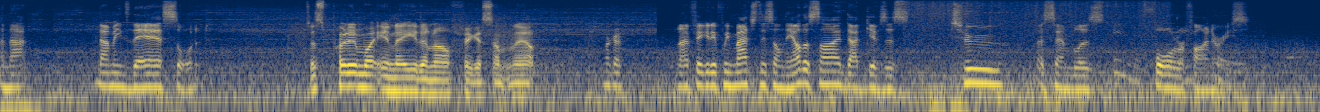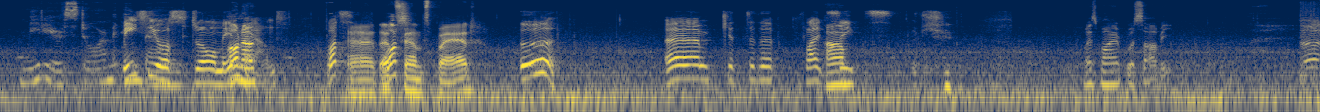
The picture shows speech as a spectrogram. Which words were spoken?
and that that means they're sorted. Just put in what you need and I'll figure something out. Okay. And I figured if we match this on the other side, that gives us two assemblers, four refineries. Meteor storm Meteor inbound. storm Oh, no. inbound. What? Uh, that What? sounds bad. Ugh. Um, get to the flight Um, seats. Where's my wasabi? Uh,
